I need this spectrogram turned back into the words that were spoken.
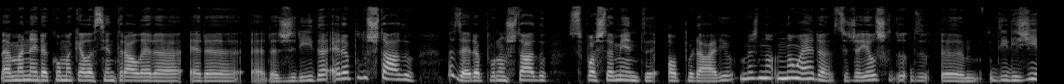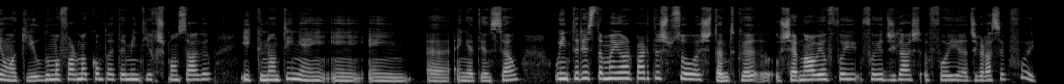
A maneira como aquela central era, era, era gerida era pelo Estado, mas era por um Estado supostamente operário, mas não, não era. Ou seja, eles de, uh, dirigiam aquilo de uma forma completamente irresponsável e que não tinha em, em, em, uh, em, atenção o interesse da maior parte das pessoas. Tanto que o Chernobyl foi, foi, o desgaste, foi a desgraça que foi.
